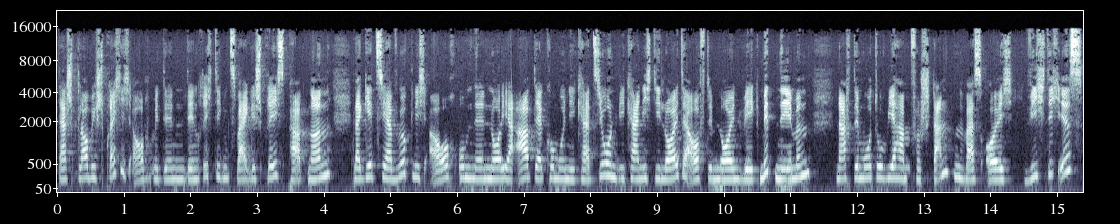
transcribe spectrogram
Da glaube ich, spreche ich auch mit den, den richtigen zwei Gesprächspartnern. Da geht es ja wirklich auch um eine neue Art der Kommunikation. Wie kann ich die Leute auf dem neuen Weg mitnehmen? Nach dem Motto, wir haben verstanden, was euch wichtig ist,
